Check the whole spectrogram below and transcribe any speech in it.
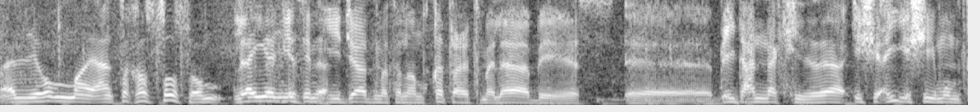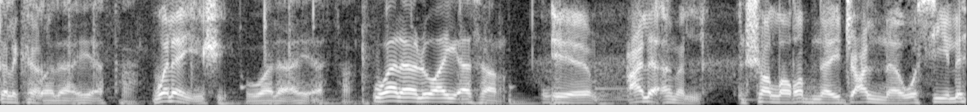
اللي هم يعني تخصصهم لم يتم جثة. إيجاد مثلا قطعة ملابس آه، بعيد عنك حذاء شيء أي شيء ممتلك هذا؟ ولا أي اثر ولا أي شيء ولا أي اثر ولا له أي أثر. آه، على أمل. إن شاء الله ربنا يجعلنا وسيلة.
